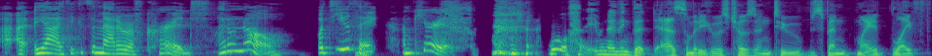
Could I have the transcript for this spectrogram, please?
I, yeah, I think it's a matter of courage. I don't know. What do you hmm. think? I'm curious. well, I mean, I think that as somebody who has chosen to spend my life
